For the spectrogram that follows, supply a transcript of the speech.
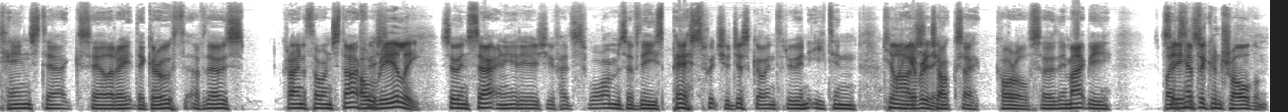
tends to accelerate the growth of those crown of thorn starfish. Oh, really? So in certain areas, you've had swarms of these pests which are just going through and eating Killing everything. chunks of coral. So they might be. So you have to control them.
